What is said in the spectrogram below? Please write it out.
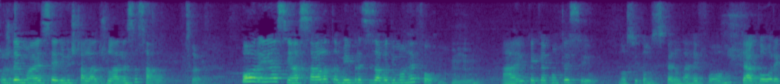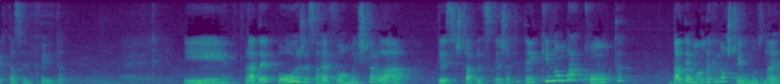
os demais seriam instalados lá nessa sala. Certo. Porém, assim, a sala também precisava de uma reforma. Uhum. Aí o que, que aconteceu? Nós ficamos esperando a reforma, que agora é que está sendo feita. E para depois dessa reforma instalar esses tablets que a gente tem, que não dá conta da demanda que nós temos, né?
